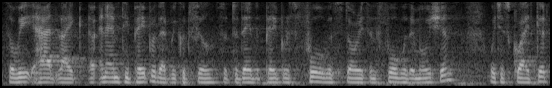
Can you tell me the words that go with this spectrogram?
So we had like an empty paper that we could fill. So today the paper is full with stories and full with emotions, which is quite good.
